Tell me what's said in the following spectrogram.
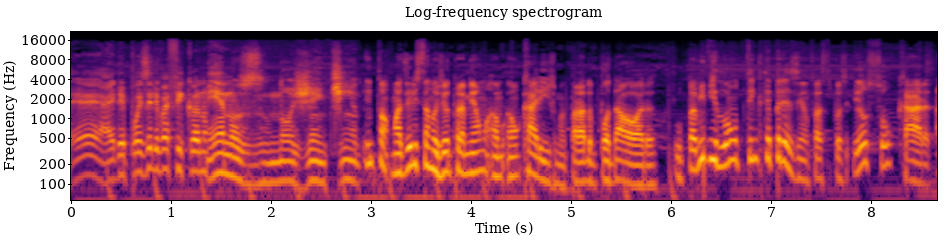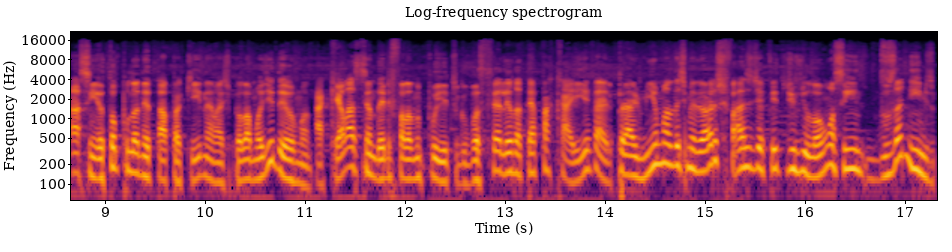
É, aí depois ele vai ficando menos nojentinho. Então, mas ele sendo nojento pra mim é um, é um carisma, parada pô da hora. O, pra mim, vilão tem que ter presença. Fala, Tipo assim, eu sou o cara. Assim, eu tô pulando etapa aqui, né? Mas pelo amor de Deus, mano. Aquela cena dele falando político, você é lento até pra cair, velho. Pra mim é uma das melhores fases de efeito de vilão, assim, dos animes.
